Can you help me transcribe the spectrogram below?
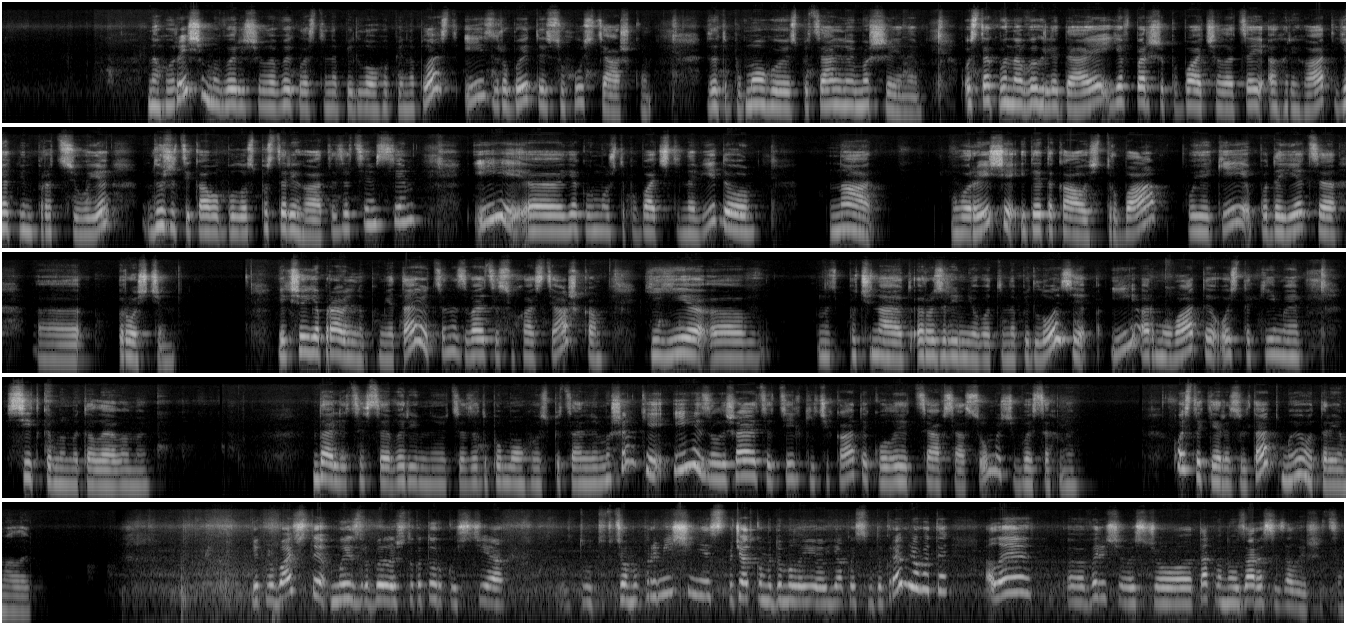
На горищі ми вирішили викласти на підлогу пінопласт і зробити суху стяжку за допомогою спеціальної машини. Ось так вона виглядає. Я вперше побачила цей агрегат, як він працює. Дуже цікаво було спостерігати за цим всім. І, е, як ви можете побачити на відео, на горищі йде така ось труба, по якій подається е, розчин. Якщо я правильно пам'ятаю, це називається суха стяжка. Її е, починають розрівнювати на підлозі і армувати ось такими сітками металевими. Далі це все вирівнюється за допомогою спеціальної машинки і залишається тільки чекати, коли ця вся суміш висохне. Ось такий результат ми отримали. Як ви бачите, ми зробили штукатурку ще тут, в цьому приміщенні. Спочатку ми думали її якось відокремлювати, але е, вирішили, що так воно зараз і залишиться.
